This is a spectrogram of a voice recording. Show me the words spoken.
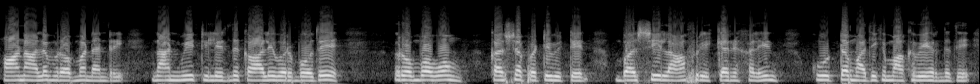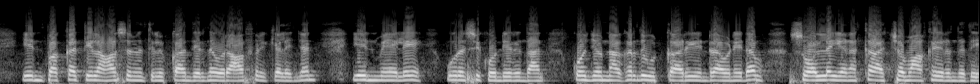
ஆனாலும் ரொம்ப நன்றி. நான் வீட்டிலிருந்து காலை வரும்போது ரொம்பவும் கஷ்டப்பட்டு விட்டேன். பஸ்ஸில் ஆப்பிரிக்கர்களின் கூட்டம் அதிகமாகவே இருந்தது. என் பக்கத்தில் ஆசனத்தில் உட்கார்ந்திருந்த ஒரு ஆப்பிரிக்க இளைஞன் என் மேலே உரசி கொண்டிருந்தான் கொஞ்சம் நகர்ந்து உட்காரு என்று அவனிடம் சொல்ல எனக்கு அச்சமாக இருந்தது.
